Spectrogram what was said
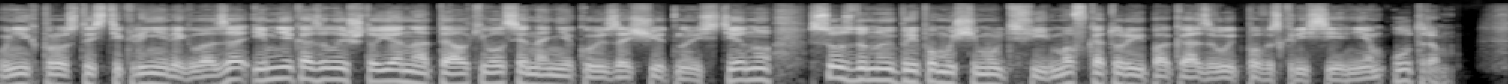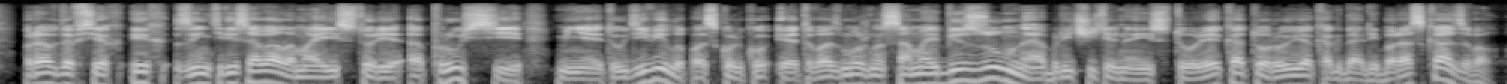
У них просто стекленели глаза, и мне казалось, что я наталкивался на некую защитную стену, созданную при помощи мультфильмов, которые показывают по воскресеньям утром. Правда, всех их заинтересовала моя история о Пруссии. Меня это удивило, поскольку это, возможно, самая безумная обличительная история, которую я когда-либо рассказывал.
